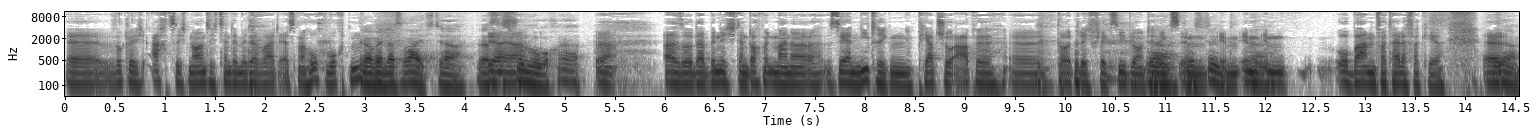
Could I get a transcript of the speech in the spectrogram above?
äh, wirklich 80, 90 Zentimeter weit erstmal hochwuchten. Ja, wenn das reicht, ja. Das Ja, ist ja. schon hoch, ja. Also da bin ich dann doch mit meiner sehr niedrigen Piaggio Ape äh, deutlich flexibler unterwegs im, stimmt, im, im, im urbanen Verteilerverkehr. Äh, Ja.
